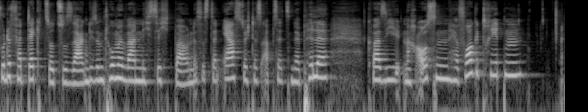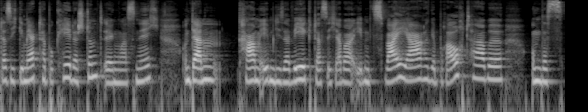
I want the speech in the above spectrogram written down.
wurde verdeckt sozusagen. Die Symptome waren nicht sichtbar. Und das ist dann erst durch das Absetzen der Pille quasi nach außen hervorgetreten, dass ich gemerkt habe, okay, da stimmt irgendwas nicht. Und dann kam eben dieser Weg, dass ich aber eben zwei Jahre gebraucht habe, um das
